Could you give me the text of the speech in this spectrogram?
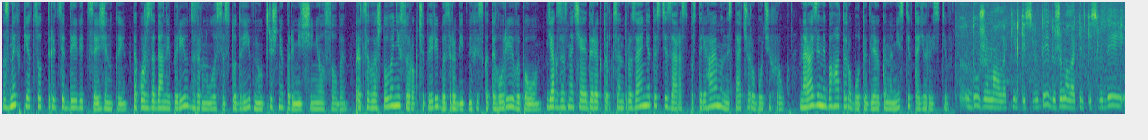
З них 539 – це жінки. Також за даний період звернулося 102 внутрішньо переміщені особи. Працевлаштовані 44 безробітних із категорії ВПО. Як зазначає директор центру зайнятості, зараз спостерігаємо нестачу робочих рук. Наразі небагато роботи для економістів та юристів. Дуже мала кількість людей, дуже мала кількість людей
